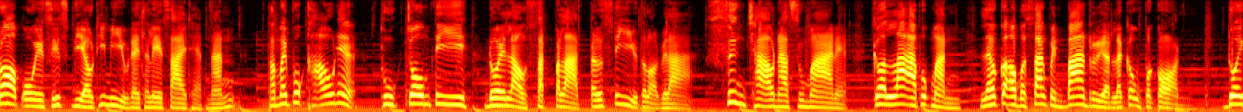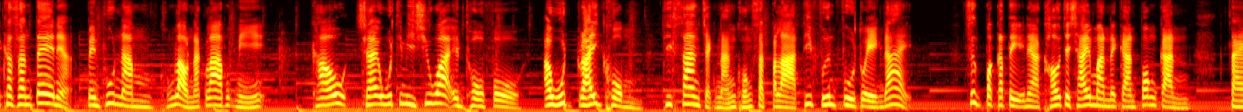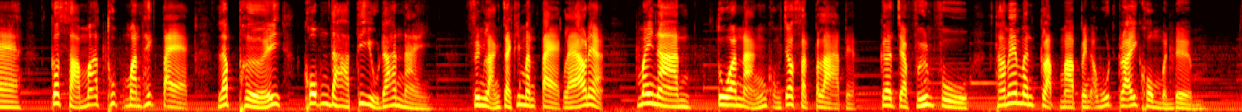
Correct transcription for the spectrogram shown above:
รอบโอเอซิสเดียวที่มีอยู่ในทะเลทรายแถบนั้นทำให้พวกเขาเนี่ยถูกโจมตีโดยเหล่าสัตว์ประหลาดเตอร์สตี้อยู่ตลอดเวลา ซึ่งชาวนาซูมาเนี่ยก็ล่าพวกมัน แล้วก็เอามาสร้างเป็นบ้านเรือนและก็อุปกรณ์ โดยคาซันเต้เนี่ยเป็นผู้นำของเหล่านักล่าพวกนี้ เขาใช้อาวุธที่มีชื่อว่า e n t o f o อาวุธไร้คมที่สร้างจากหนังของสัตว์ประหลาดที่ฟื้นฟูตัวเองได้ ซึ่งปกติเนี่ยเขาจะใช้มันในการป้องกัน แต่ก็สามารถทุบมันให้แตก และเผยคมดาบที่อยู่ด้านใน ซึ่งหลังจากที่มันแตกแล้วเนี่ยไม่นานตัวหนังของเจ้าสัตว์ประหลาดเนี่ยก็จะฟื้นฟูทำให้มันกลับมาเป็นอาวุธไร้คมเหมือนเดิม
